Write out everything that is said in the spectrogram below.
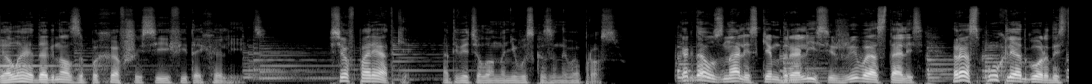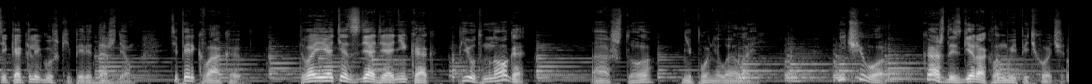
Иолая догнал запыхавшийся Ефит Айхалиец. «Все в порядке», — ответил он на невысказанный вопрос. «Когда узнали, с кем дрались и живы остались, распухли от гордости, как лягушки перед дождем. Теперь квакают. Твои отец с дядей, они как, пьют много?» «А что?» — не понял Элай. «Ничего, каждый с Гераклом выпить хочет,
